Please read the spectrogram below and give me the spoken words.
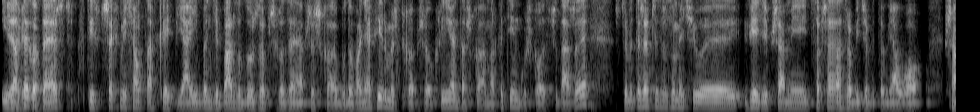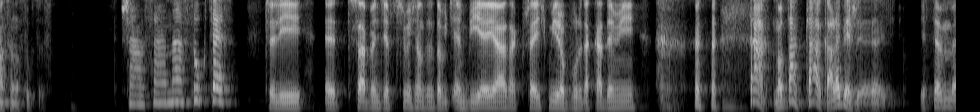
I dlatego wiedza. też w tych trzech miesiącach KPI będzie bardzo dużo przechodzenia przez szkołę budowania firmy, szkołę pierwszego klienta, szkoła marketingu, szkołę sprzedaży, żeby te rzeczy zrozumieć, wiedzieć przynajmniej, co trzeba zrobić, żeby to miało szansę na sukces. Szansa na sukces! Czyli e, trzeba będzie w trzy miesiące zdobyć NBA, tak przejść Mirrorboard Academy. Tak, no tak, tak, ale wiesz, e, jestem e,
